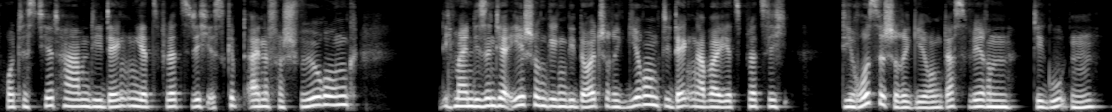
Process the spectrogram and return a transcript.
protestiert haben, die denken jetzt plötzlich, es gibt eine Verschwörung. Ich meine, die sind ja eh schon gegen die deutsche Regierung, die denken aber jetzt plötzlich, die russische Regierung, das wären die Guten.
